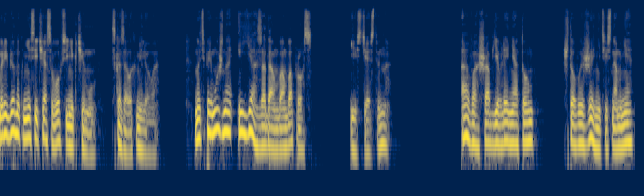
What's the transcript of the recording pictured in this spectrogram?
«Ребенок мне сейчас вовсе ни к чему», — сказала Хмелева. Но теперь можно и я задам вам вопрос. Естественно. А ваше объявление о том, что вы женитесь на мне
